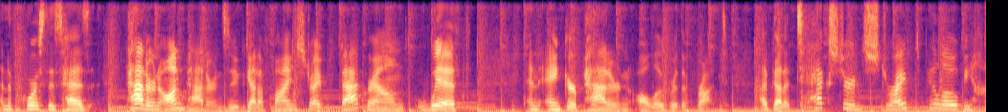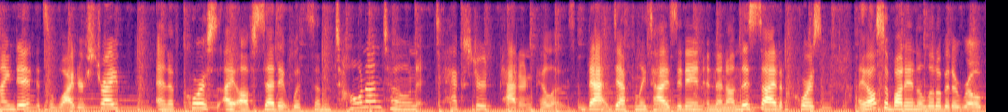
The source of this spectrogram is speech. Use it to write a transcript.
and of course this has pattern on pattern. So you've got a fine stripe background with an anchor pattern all over the front. I've got a textured striped pillow behind it. It's a wider stripe. And of course, I offset it with some tone-on-tone -tone textured pattern pillows. That definitely ties it in. And then on this side, of course, I also bought in a little bit of rope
